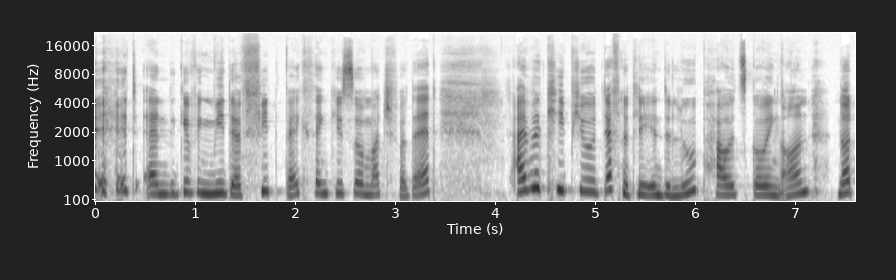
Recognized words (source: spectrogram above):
it and giving me their feedback. Thank you so much for that. I will keep you definitely in the loop how it's going on, not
